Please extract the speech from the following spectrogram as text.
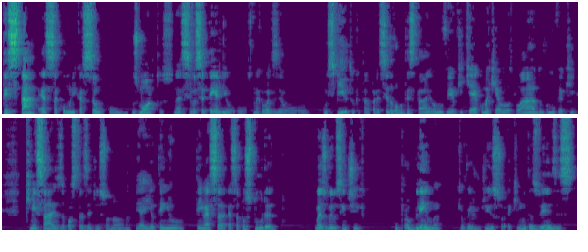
testar essa comunicação com os mortos. Né? Se você tem ali o, o como é que eu vou dizer, o, um espírito que está aparecendo, vamos testar e vamos ver o que, que, é, como é que é o outro lado, vamos ver que, que mensagens eu posso trazer disso ou não. Né? E aí eu tenho, tenho essa, essa postura mais ou menos científica. O problema que eu vejo disso é que muitas vezes,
